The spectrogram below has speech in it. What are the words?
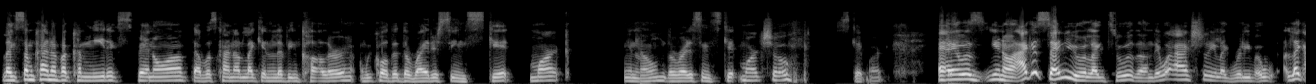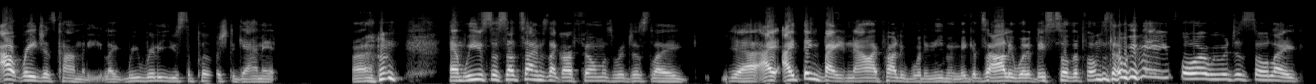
like some kind of a comedic spin-off that was kind of like in living color. We called it the writer scene skit mark, you know, the writer scene skit mark show. skit mark. And it was, you know, I could send you like two of them. They were actually like really like outrageous comedy. Like we really used to push the gamut. and we used to sometimes like our films were just like yeah, I, I think by now I probably wouldn't even make it to Hollywood if they saw the films that we made before. We were just so like,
